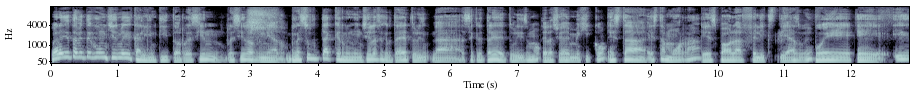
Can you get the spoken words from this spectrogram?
Bueno, yo también tengo un chisme calientito, recién, recién horneado. Resulta que renunció la secretaria de turismo, la secretaria de turismo de la Ciudad de México. Esta, esta morra, que es Paola Félix Díaz, güey, fue eh, y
